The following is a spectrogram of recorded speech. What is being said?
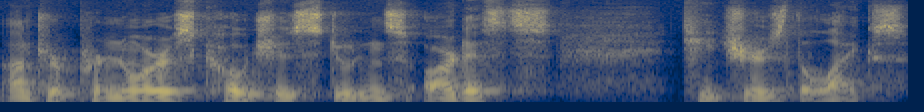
entrepreneurs, coaches, students, artists, teachers, the likes.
